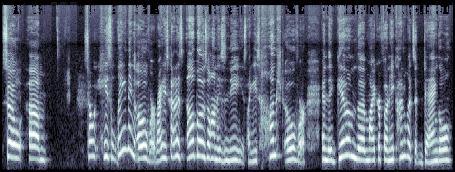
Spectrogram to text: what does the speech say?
So, um, so he's leaning over, right? He's got his elbows on his knees, like he's hunched over, and they give him the microphone. He kind of lets it dangle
